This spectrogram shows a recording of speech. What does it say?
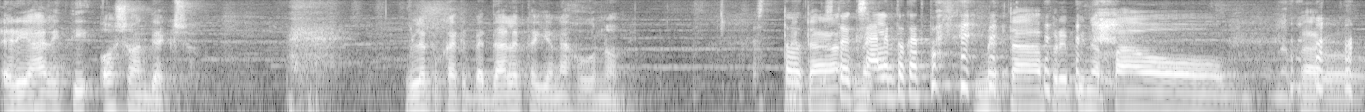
reality όσο αντέξω. Βλέπω κάτι πεντάλεπτα για να έχω γνώμη. Στο, Μετά- στο εξάλεπτο κάτι παθαίνει. Μετά πρέπει να πάω να πάρω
